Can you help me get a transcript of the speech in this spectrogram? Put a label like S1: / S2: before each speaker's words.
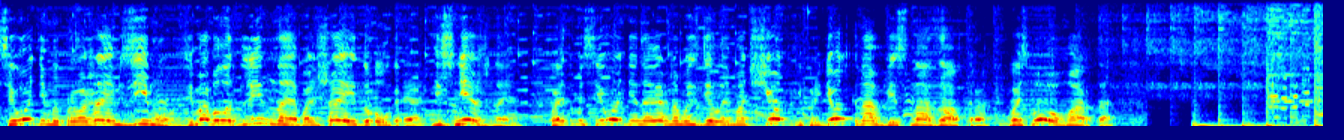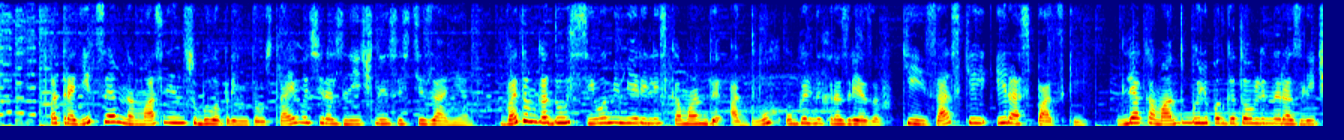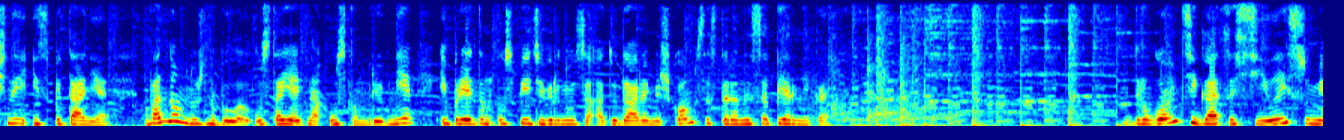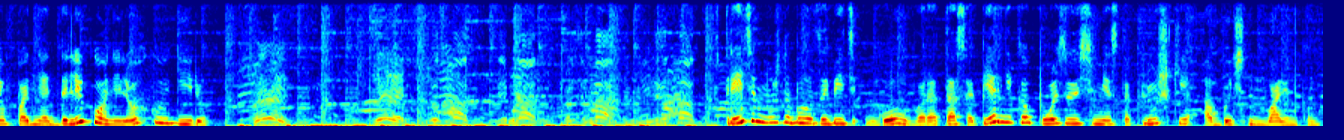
S1: Сегодня мы провожаем зиму. Зима была длинная, большая и долгая, и снежная. Поэтому сегодня, наверное, мы сделаем отсчет, и придет к нам весна завтра, 8 марта.
S2: По традициям на Масленицу было принято устраивать различные состязания. В этом году силами мерились команды от двух угольных разрезов – Кейзасский и Распадский. Для команд были подготовлены различные испытания. В одном нужно было устоять на узком бревне и при этом успеть увернуться от удара мешком со стороны соперника. В другом тягаться силой, сумев поднять далеко не легкую гирю. 6, 9, 16, 17, 18, 19. В третьем нужно было забить гол в ворота соперника, пользуясь вместо клюшки обычным валенком.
